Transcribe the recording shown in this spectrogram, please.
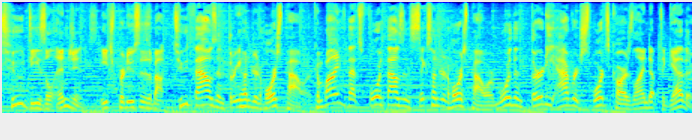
two diesel engines. Each produces about 2,300 horsepower. Combined, that's 4,600 horsepower, more than 30 30 average sports cars lined up together,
